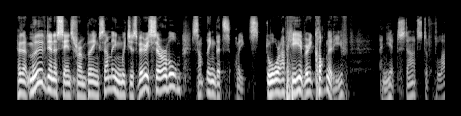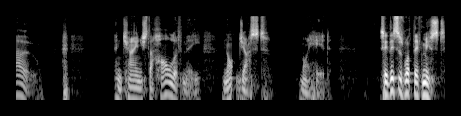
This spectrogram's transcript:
Has it moved, in a sense, from being something which is very cerebral, something that's I store up here, very cognitive, and yet starts to flow and change the whole of me, not just my head? See, this is what they've missed.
